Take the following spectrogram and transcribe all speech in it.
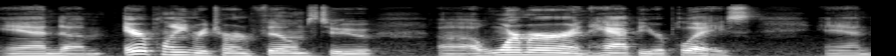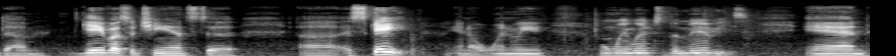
And um, Airplane returned films to uh, a warmer and happier place and um, gave us a chance to uh, escape, you know, when we when we went to the movies. And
